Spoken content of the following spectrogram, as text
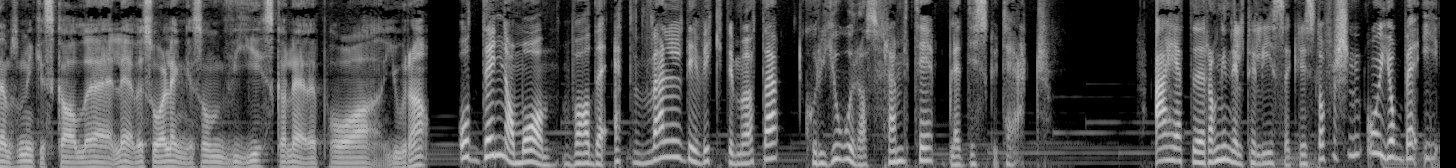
dem som ikke skal eh, leve så lenge som vi skal leve på jorda. Og denne måneden var det et veldig viktig møte hvor jordas fremtid ble diskutert. Jeg heter Ragnhild Thelise Christoffersen og jobber i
